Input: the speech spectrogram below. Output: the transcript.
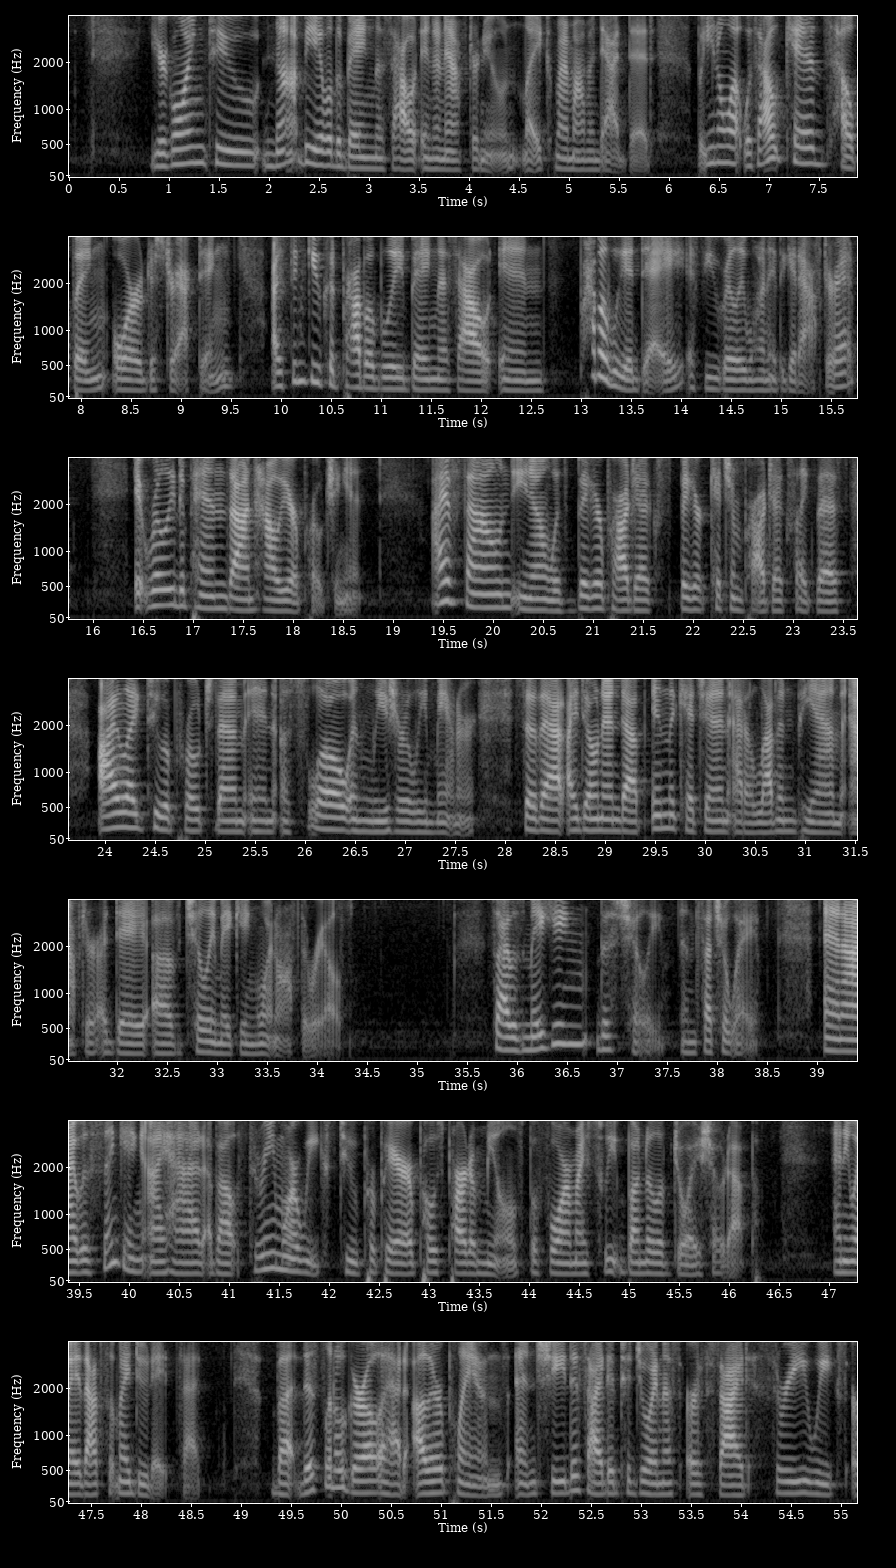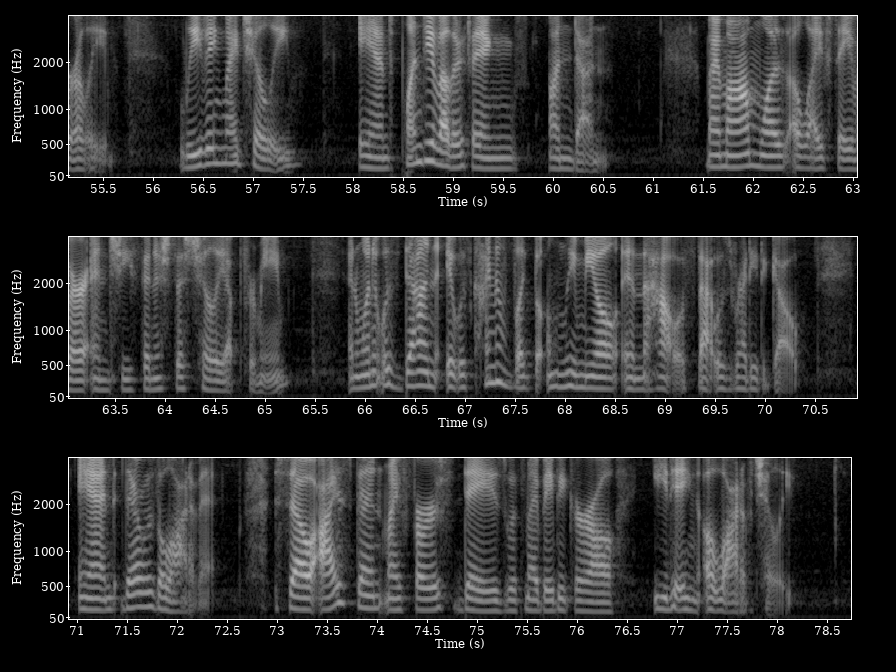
You're going to not be able to bang this out in an afternoon like my mom and dad did. But you know what? Without kids helping or distracting, I think you could probably bang this out in probably a day if you really wanted to get after it. It really depends on how you're approaching it. I've found, you know, with bigger projects, bigger kitchen projects like this, I like to approach them in a slow and leisurely manner so that I don't end up in the kitchen at 11 p.m. after a day of chili making went off the rails. So I was making this chili in such a way. And I was thinking I had about three more weeks to prepare postpartum meals before my sweet bundle of joy showed up. Anyway, that's what my due date said. But this little girl had other plans and she decided to join us Earthside three weeks early, leaving my chili and plenty of other things undone. My mom was a lifesaver and she finished this chili up for me. And when it was done, it was kind of like the only meal in the house that was ready to go. And there was a lot of it. So I spent my first days with my baby girl eating a lot of chili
